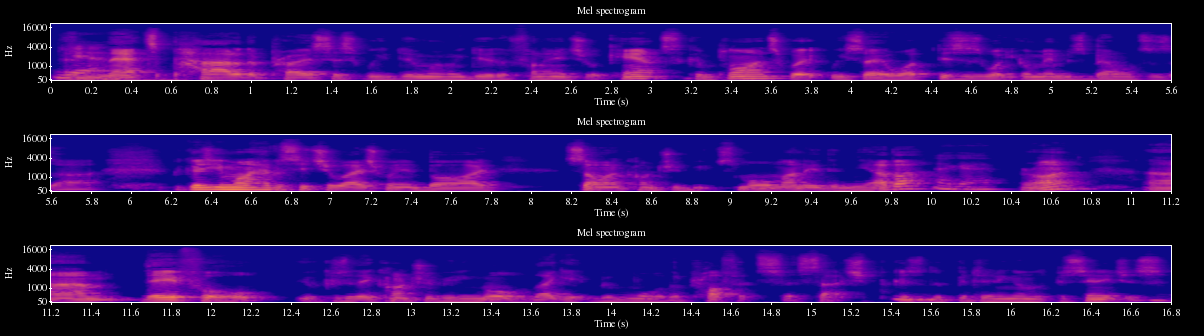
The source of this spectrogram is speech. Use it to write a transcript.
Yeah. And that's part of the process we do when we do the financial accounts, the compliance work. We say, what this is what your members' balances are. Because you might have a situation whereby someone contributes more money than the other, okay. right? Um, therefore, because they're contributing more, they get more of the profits as such because of the depending on the percentages.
